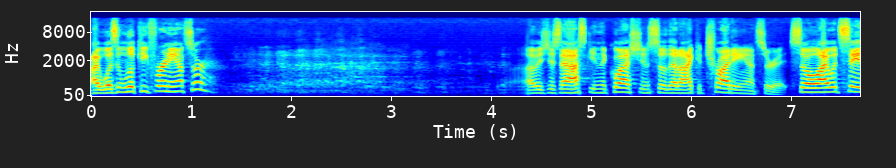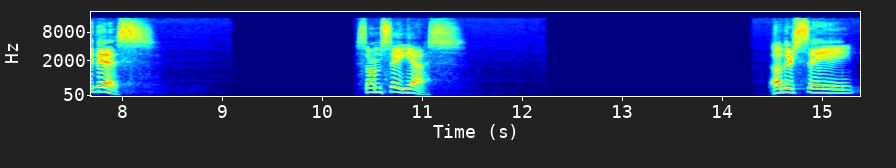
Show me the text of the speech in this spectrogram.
I wasn't looking for an answer. I was just asking the question so that I could try to answer it. So I would say this some say yes, others say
